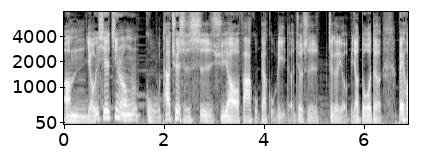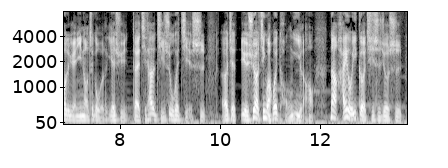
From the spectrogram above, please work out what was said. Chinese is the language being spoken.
嗯，有一些金融股它确实是需要发股票股利的，就是这个有比较多的背后的原因哦。这个我也许在其他的集数会解释，而且也需要金管会同意了哈。那还有一个其实就是。”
